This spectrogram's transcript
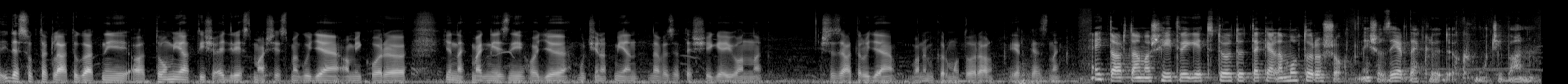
Ide szoktak látogatni a tó miatt is egyrészt, másrészt meg ugye, amikor jönnek megnézni, hogy Mucsinak milyen nevezetességei vannak és ezáltal ugye van, amikor motorral érkeznek. Egy tartalmas hétvégét töltöttek el a motorosok és az érdeklődők Mucsiban.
